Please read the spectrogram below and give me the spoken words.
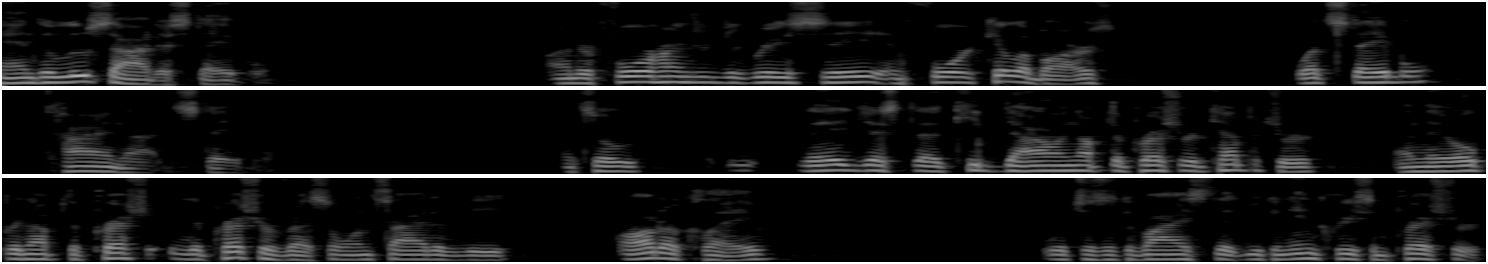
andalusite is stable. Under 400 degrees C and 4 kilobars, what's stable? Kyanite stable. And so they just uh, keep dialing up the pressure and temperature, and they open up the pressure the pressure vessel inside of the autoclave, which is a device that you can increase in pressure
